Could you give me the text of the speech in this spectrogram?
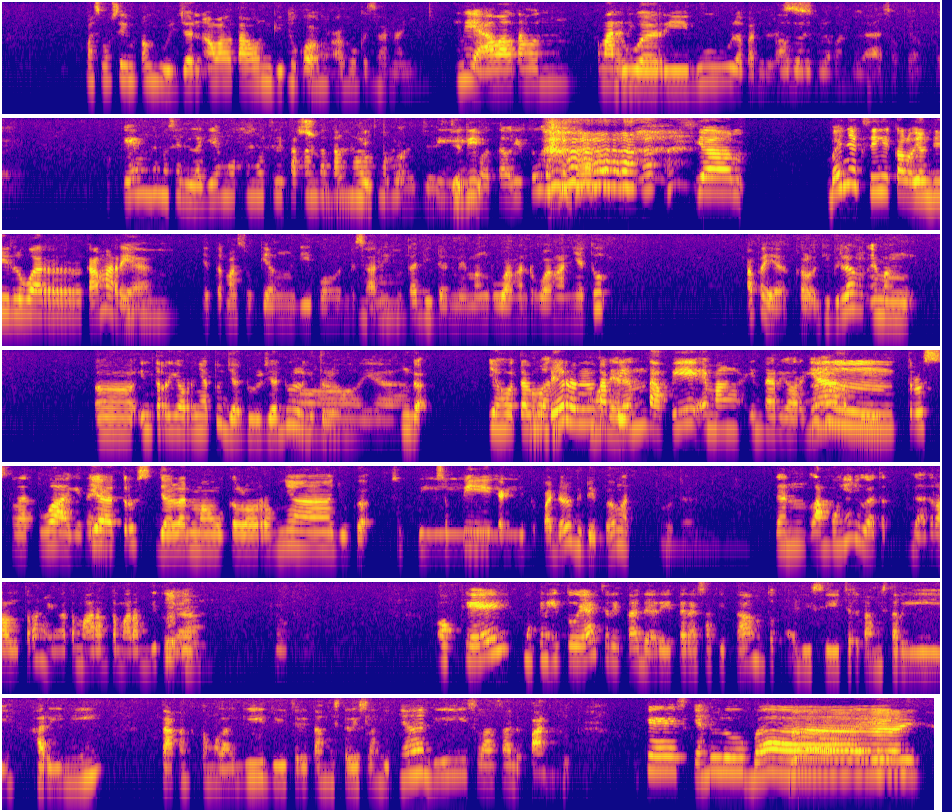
Mas musim penghujan awal tahun gitu kok hmm. aku ke sananya. Ini ya awal tahun kemarin 2018 oh 2018 oke oke. Oke mungkin masih ada lagi yang mau kamu ceritakan Sudah tentang makhluk-makhluk di jadi hotel itu? Ya banyak sih kalau yang di luar kamar ya. Hmm. ya termasuk yang di pohon besar hmm. itu tadi dan memang ruangan-ruangannya tuh apa ya kalau dibilang emang uh, interiornya tuh jadul-jadul gitu loh Oh, yeah. nggak ya hotel Bukan modern, modern tapi, emang interiornya Hmm, lebih terus tua gitu ya ya. terus jalan mau ke lorongnya juga Sepi. sepi kayak gitu. Padahal gede banget hotel. Dan lampunya juga nggak terlalu terang ya, temaram-temaram gitu ya. Oke, mungkin itu ya cerita dari Teresa Vita untuk edisi cerita misteri hari ini. Kita akan ketemu lagi di cerita misteri selanjutnya di Selasa depan. Oke, sekian dulu. Bye. Bye.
